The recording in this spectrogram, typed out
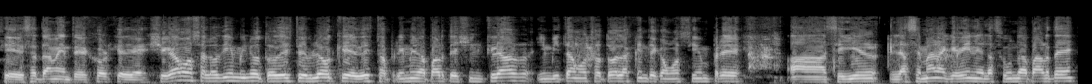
Sí, exactamente, Jorge. Llegamos a los 10 minutos de este bloque, de esta primera parte de Jim Clark. Invitamos a toda la gente, como siempre, a seguir la semana que viene la segunda parte.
